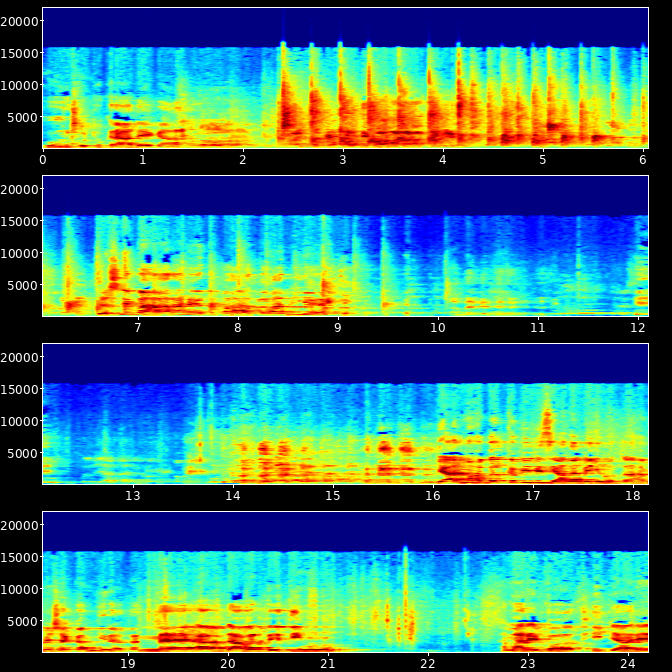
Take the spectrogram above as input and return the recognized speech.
हूर को ठुकरा देगा। जश्न बहारा है तो बहार तो आनी है। प्यार मोहब्बत कभी भी ज़्यादा नहीं होता, हमेशा कम ही रहता। मैं अब दावत देती हूँ हमारे बहुत ही प्यारे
